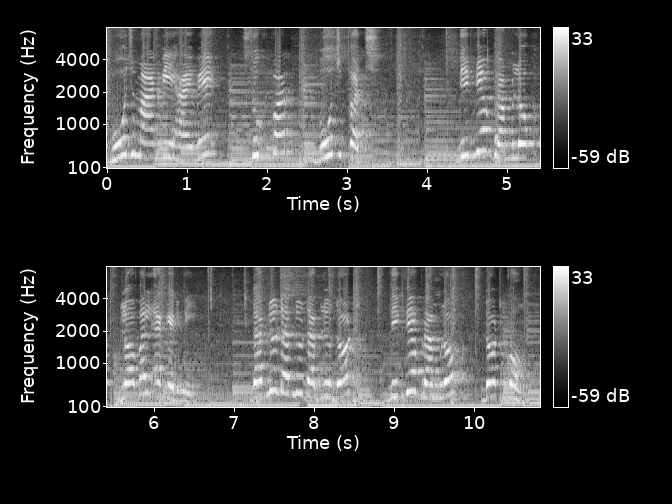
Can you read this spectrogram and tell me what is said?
Bhuj Mandvi highway Sukhpar Bhuj Kutch Divya Brahmlok Global Academy W W W dot Divya Brahmlok dot કોમ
